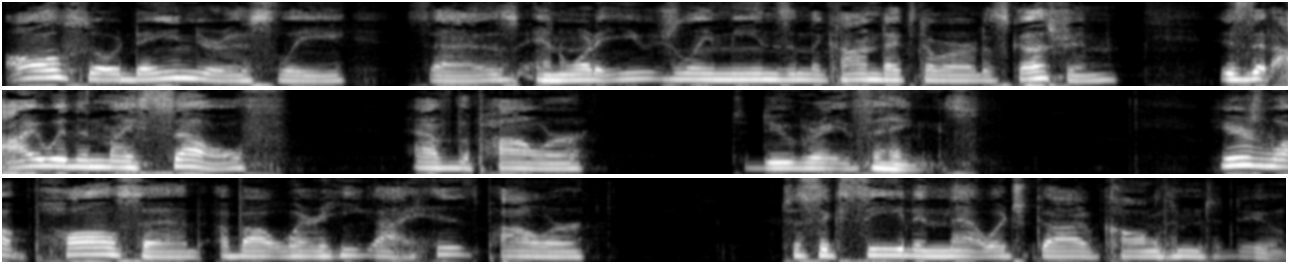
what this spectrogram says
also dangerously says, and what it usually means in the context of our discussion, is that I within myself have the power to do great things. Here's what Paul said about where he got his power to succeed in that which God called him to do.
